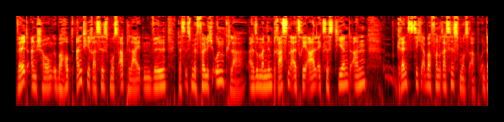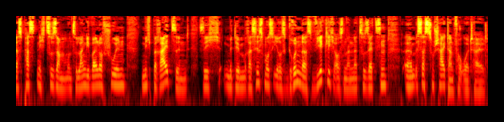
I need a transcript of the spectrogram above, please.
Weltanschauung überhaupt Antirassismus ableiten will, das ist mir völlig unklar. Also man nimmt Rassen als real existierend an, grenzt sich aber von Rassismus ab. Und das passt nicht zusammen. Und solange die Waldorfschulen nicht bereit sind, sich mit dem Rassismus ihres Gründers wirklich auseinanderzusetzen, ähm, ist das zum Scheitern verurteilt.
